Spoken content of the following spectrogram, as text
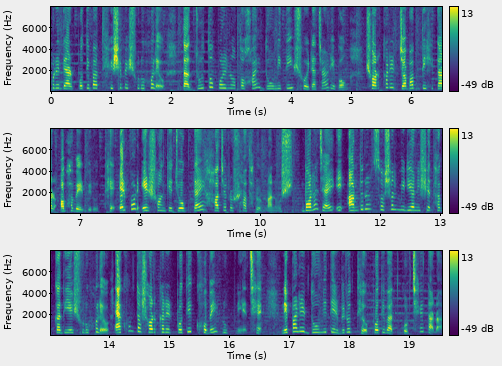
করে দেওয়ার প্রতিবাদ হিসেবে শুরু হলেও তা দ্রুত পরিণত হয় দুর্নীতি, স্বৈরাচার এবং সরকারের জবাবদিহিতার অভাবের বিরুদ্ধে। এরপর এর সঙ্গে যোগ দেয় হাজারো সাধারণ মানুষ। বলা যায়, এই আন্দোলন সোশ্যাল মিডিয়া নিষেধাজ্ঞা দিয়ে শুরু হলেও এখন তা সরকারের প্রতি ক্ষোভে রূপ নিয়েছে। নেপালের দুর্নীতির বিরুদ্ধেও প্রতিবাদ করছে তারা।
